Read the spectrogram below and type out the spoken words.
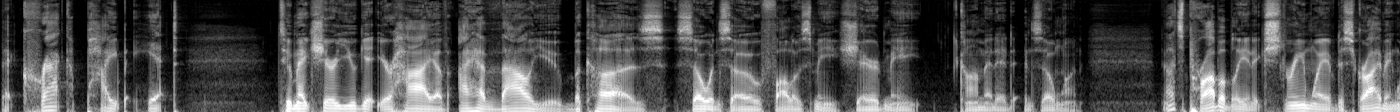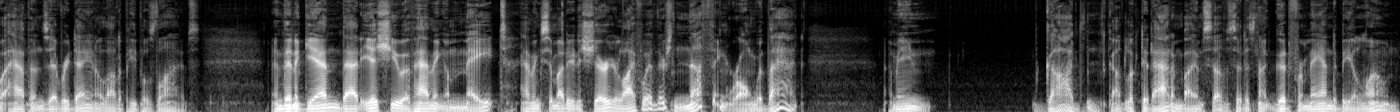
that crack pipe hit to make sure you get your high of I have value because so and so follows me, shared me, commented, and so on. Now, that's probably an extreme way of describing what happens every day in a lot of people's lives. And then again, that issue of having a mate, having somebody to share your life with, there's nothing wrong with that. I mean, God, God looked at Adam by himself and said, It's not good for man to be alone.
